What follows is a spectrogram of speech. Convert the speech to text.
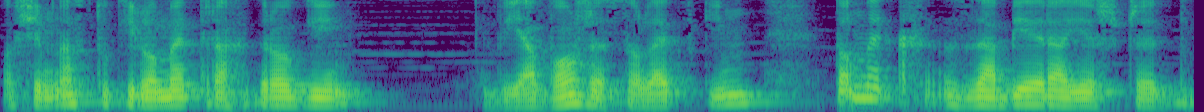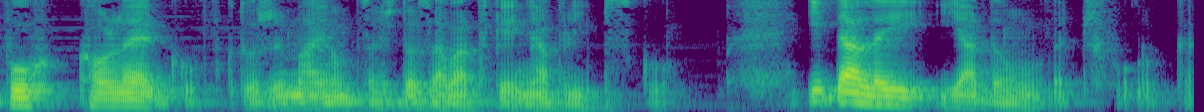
18 kilometrach drogi w Jaworze Soleckim, Tomek zabiera jeszcze dwóch kolegów, którzy mają coś do załatwienia w Lipsku. I dalej jadą we czwórkę.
